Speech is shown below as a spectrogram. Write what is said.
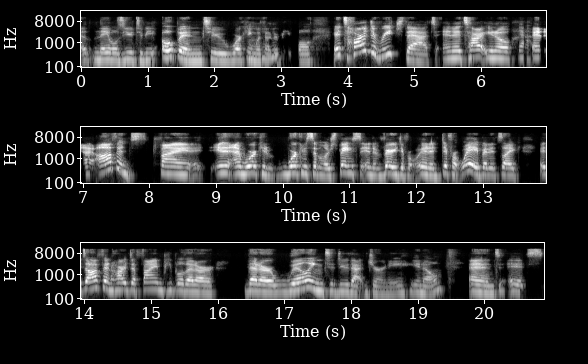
enables you to be open to working mm-hmm. with other people. It's hard to reach that. And it's hard you know yeah. and i often find eh, and work in work in a similar space in a very different in a different way but it's like it's often hard to find people that are that are willing to do that journey you know? And it's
